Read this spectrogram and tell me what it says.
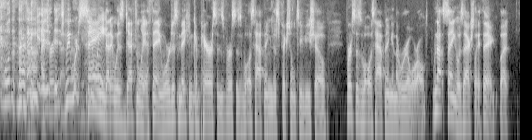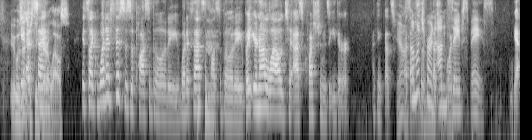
well, the, the thing is, is we weren't you. saying Wait. that it was definitely a thing. We're just making comparisons versus what was happening in this fictional TV show versus what was happening in the real world. We're not saying it was actually a thing, but it was Yeah, interesting saying- parallels. It's like, what if this is a possibility? What if that's a possibility? But you're not allowed to ask questions either. I think that's Yeah. that's So much the- for an that's point. unsafe space. Yeah,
